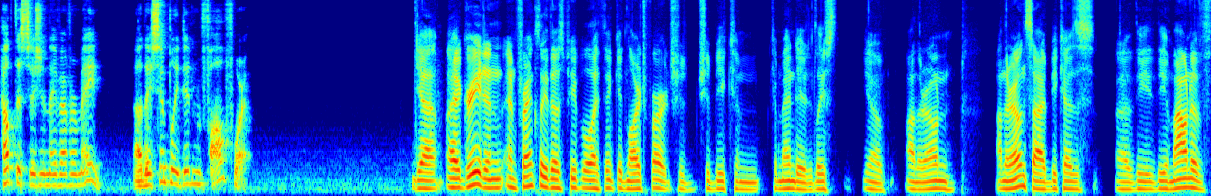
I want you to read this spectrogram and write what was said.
health decision they've ever made. Uh, they simply didn't fall for it. Yeah, I agreed, and and frankly, those people I think in large part should should be com- commended, at least you know on their own on their own side, because uh, the the amount of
